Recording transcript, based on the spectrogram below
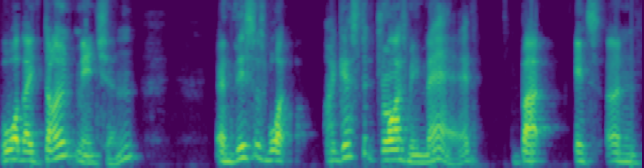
But what they don't mention, and this is what I guess it drives me mad, but it's an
